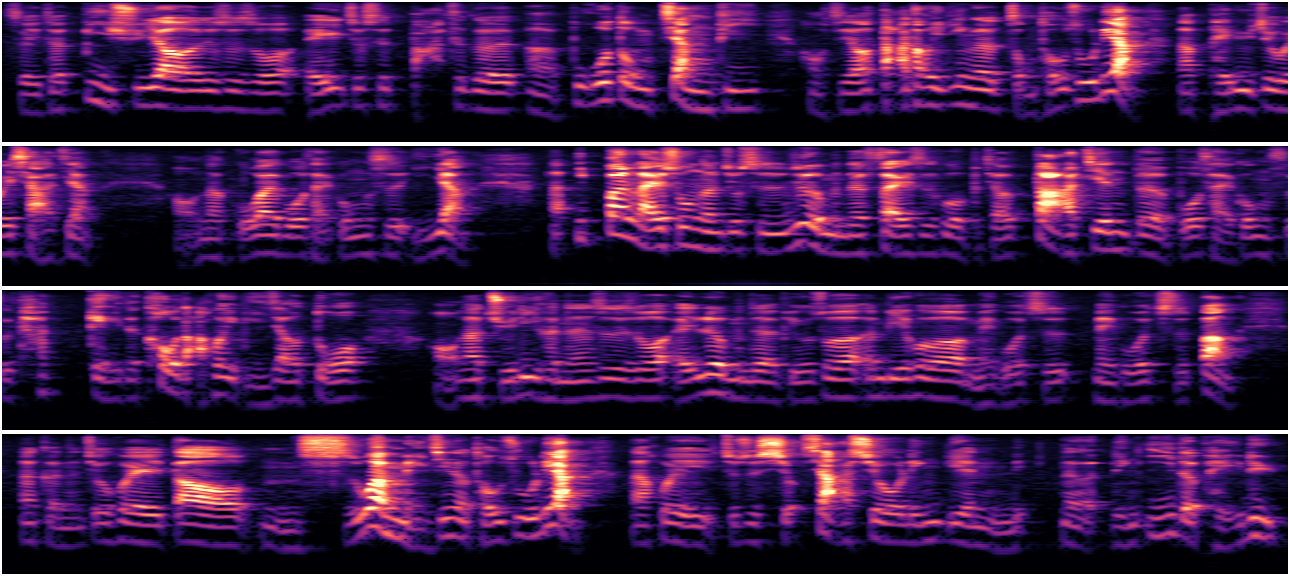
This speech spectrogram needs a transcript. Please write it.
所以它必须要就是说，哎，就是把这个呃波动降低，哦，只要达到一定的总投注量，那赔率就会下降。哦，那国外博彩公司一样，那一般来说呢，就是热门的赛事或比较大间的博彩公司，它给的扣打会比较多。哦，那举例可能是说，哎，热门的比如说 NBA 或美国职美国职棒，那可能就会到嗯十万美金的投注量，那会就是修下修零点零那个零一的赔率。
